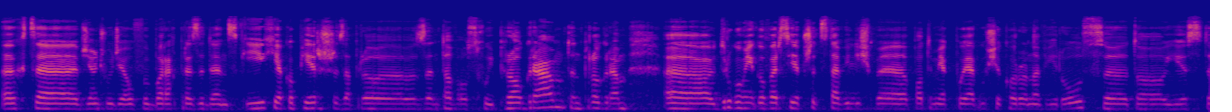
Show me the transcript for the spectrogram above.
e, chce wziąć udział w wyborach prezydenckich, jako pierwszy zaprezentował swój program. Ten program, e, drugą jego wersję przedstawiliśmy po tym, jak pojawił się koronawirus. To jest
